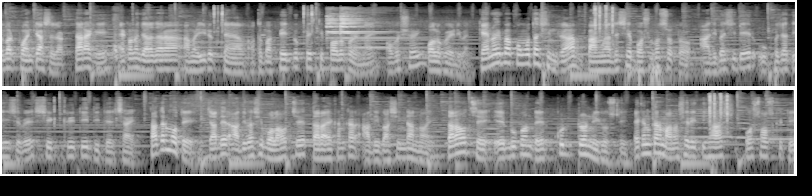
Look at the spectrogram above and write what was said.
এবার পয়েন্টে আসা যাক। তার আগে এখনও যারা যারা আমার ইউটিউব চ্যানেল অথবা ফেসবুক পেজটি ফলো করে নেয় অবশ্যই ফলো করে দিবেন। কেনই বা ক্ষমতাসীনরা বাংলাদেশে বসবাসরত আদিবাসীদের উপজাতি হিসেবে স্বীকৃতি দিতে চায়। তাদের মতে, যাদের আদিবাসী বলা হচ্ছে, তারা এখানকার আদিবাসিন্দা নয়। তারা হচ্ছে এ ভূখণ্ডের ক্ষুদ্র নৃগোষ্ঠী। এখানকার মানুষের ইতিহাস ও সংস্কৃতি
